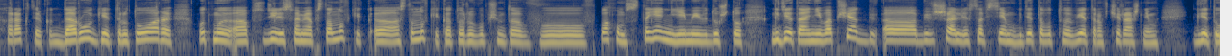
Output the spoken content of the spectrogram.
характера, как дороги, тротуары. Вот мы обсудили с вами обстановки, э, остановки, которые, в общем-то, в, в плохом состоянии. Я имею в виду, что где-то они вообще а, обветшали совсем, где-то вот ветром вчерашним где-то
